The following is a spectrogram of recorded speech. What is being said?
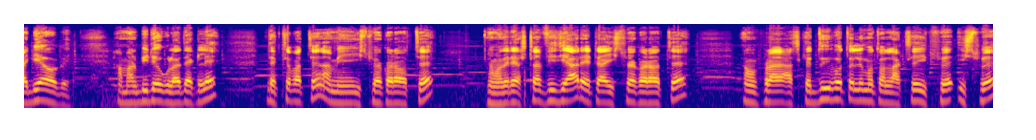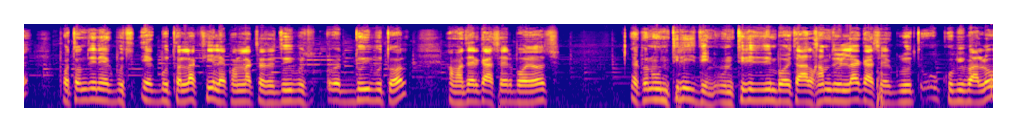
আইডিয়া হবে। আমার ভিডিওগুলো দেখলে, দেখতে পাচ্ছেন, আমি স্প্রে করা হচ্ছে। আমাদের এক্সট্রা ফিজিয়ার এটা স্প্রে করা হচ্ছে। প্রায় আজকে দুই বোতলের মতন লাগছে স্প্রে স্প্রে প্রথম দিন এক এক বোতল লাগছিল, এখন লাগছে দুই দুই বোতল। আমাদের গাছের বয়স এখন উনত্রিশ দিন উনত্রিশ দিন বয়সে। আলহামদুলিল্লাহ গাছের গ্রোথ খুবই ভালো।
